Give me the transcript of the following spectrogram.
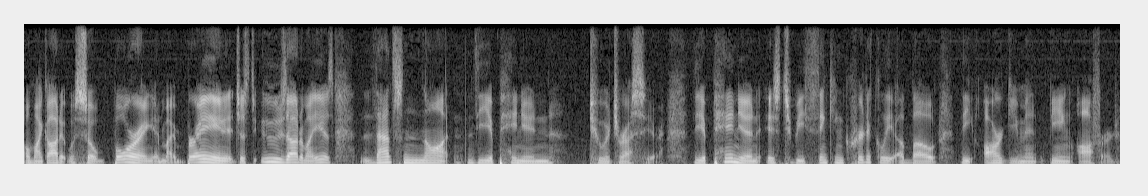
oh my god it was so boring in my brain it just oozed out of my ears. That's not the opinion to address here. The opinion is to be thinking critically about the argument being offered.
